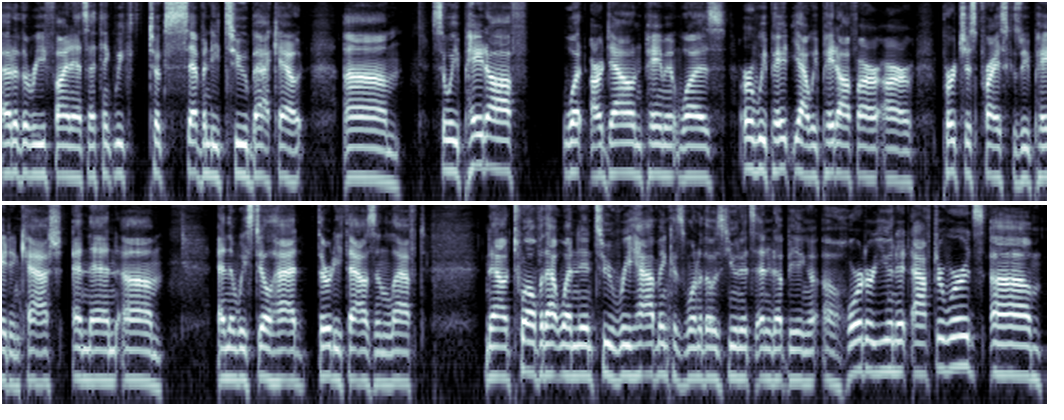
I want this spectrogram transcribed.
out of the refinance. I think we took seventy two back out. Um, so we paid off what our down payment was, or we paid. Yeah, we paid off our our purchase price because we paid in cash, and then um, and then we still had thirty thousand left. Now, 12 of that went into rehabbing because one of those units ended up being a, a hoarder unit afterwards, um,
